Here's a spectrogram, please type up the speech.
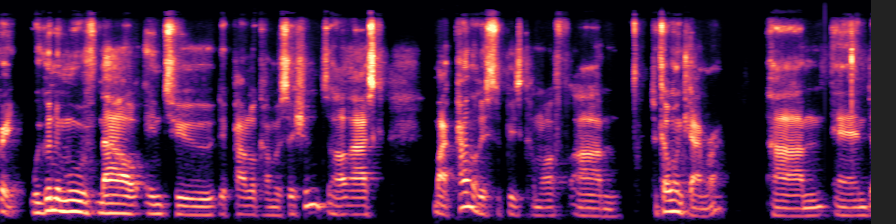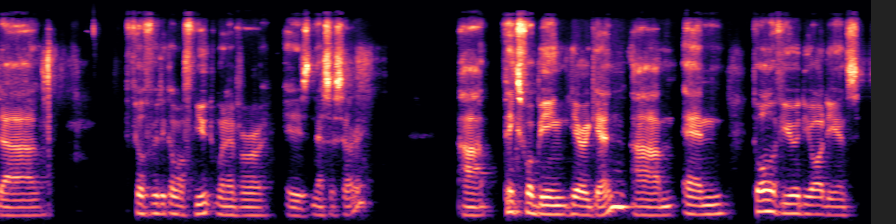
Great. We're going to move now into the panel conversation. So I'll ask my panelists to please come off, um, to come on camera. Um, and uh, feel free to come off mute whenever is necessary. Uh, thanks for being here again. Um, and to all of you in the audience,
